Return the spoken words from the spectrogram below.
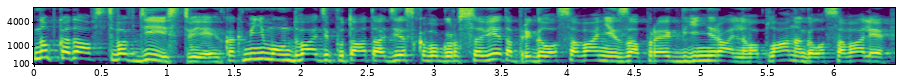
Кнопкодавство в действии. Как минимум два депутата Одесского горсовета при голосовании за проект генерального плана голосовали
